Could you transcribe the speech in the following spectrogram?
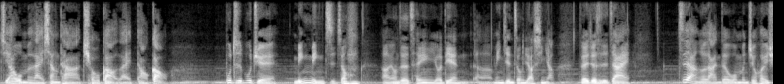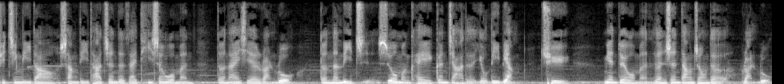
只要我们来向他求告、来祷告，不知不觉、冥冥之中，啊，用这个成语有点呃民间宗教信仰，对，就是在自然而然的，我们就会去经历到上帝他真的在提升我们的那一些软弱。的能力值，使我们可以更加的有力量去面对我们人生当中的软弱。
